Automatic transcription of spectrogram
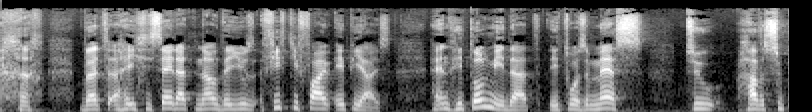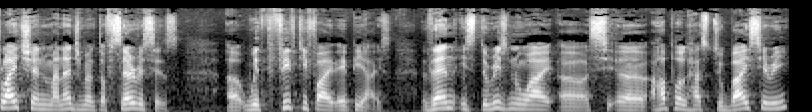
but uh, he said that now they use 55 APIs. And he told me that it was a mess to have a supply chain management of services with 55 APIs then it's the reason why uh, uh, Apple has to buy Siri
